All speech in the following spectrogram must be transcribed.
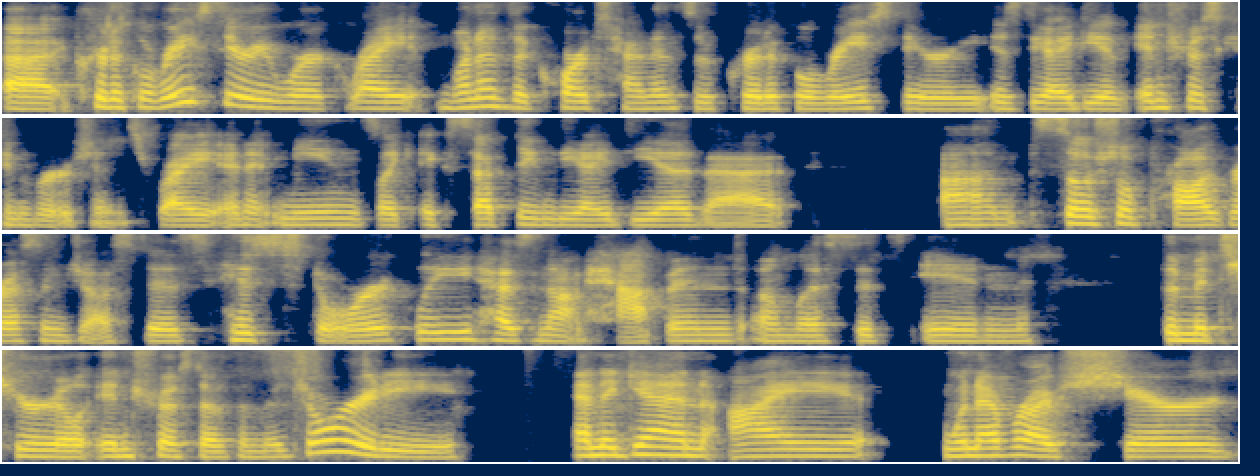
uh, critical race theory work, right, one of the core tenets of critical race theory is the idea of interest convergence, right? And it means like accepting the idea that um, social progress and justice historically has not happened unless it's in the material interest of the majority. And again, I whenever I've shared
